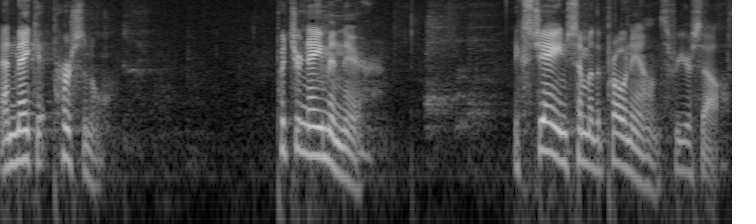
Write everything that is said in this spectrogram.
and make it personal. Put your name in there. Exchange some of the pronouns for yourself.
